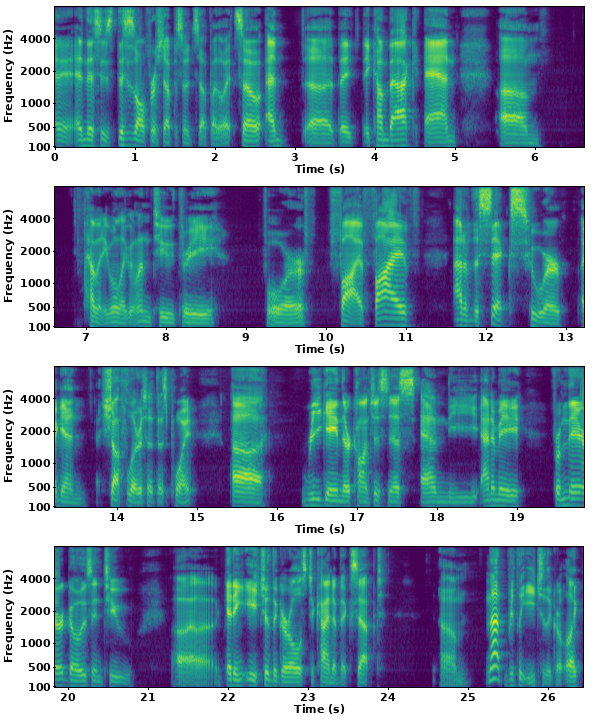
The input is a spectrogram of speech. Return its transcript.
and this is this is all first episode stuff, by the way. So and uh, they they come back and um, how many? Well, like one, two, three, four, five, five out of the six who were again shufflers at this point uh, regain their consciousness, and the anime from there goes into uh, getting each of the girls to kind of accept. Um, not really each of the girls, like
